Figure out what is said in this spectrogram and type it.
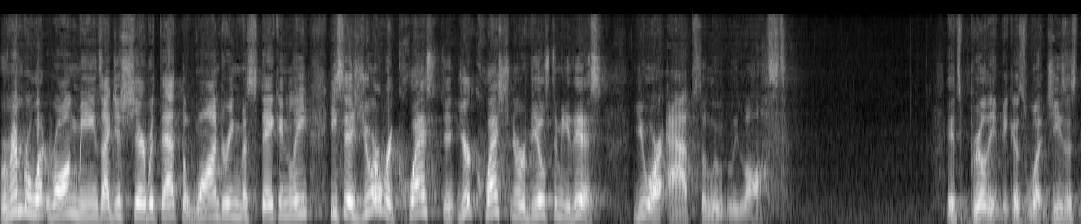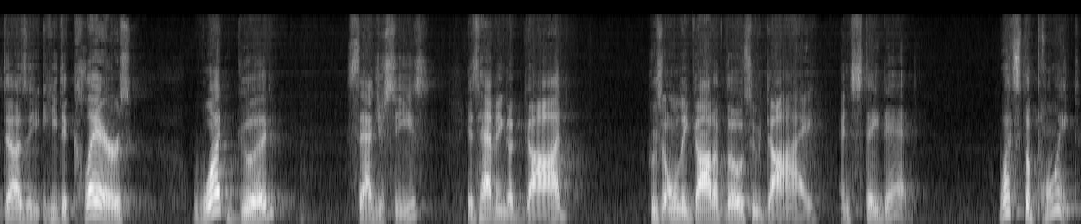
Remember what wrong means? I just shared with that the wandering mistakenly. He says, Your request, your question reveals to me this you are absolutely lost. It's brilliant because what Jesus does, he, he declares what good, Sadducees, is having a God who's only God of those who die and stay dead? What's the point?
